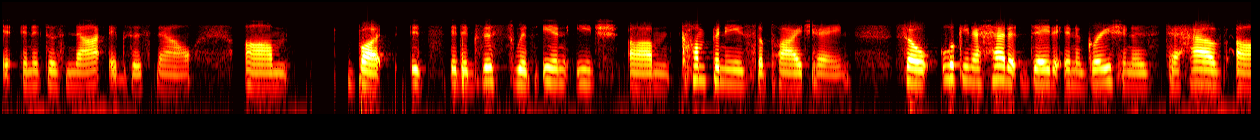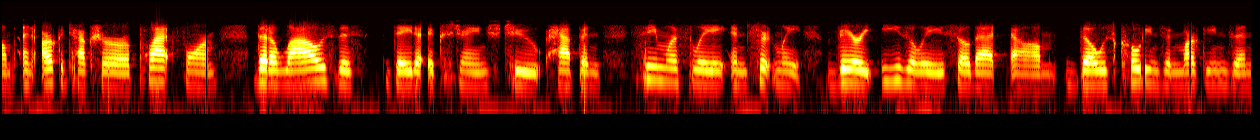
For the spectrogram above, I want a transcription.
it, and it does not exist now. But it's, it exists within each um, company's supply chain. So looking ahead at data integration is to have um, an architecture or a platform that allows this data exchange to happen seamlessly and certainly very easily so that um, those codings and markings and,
